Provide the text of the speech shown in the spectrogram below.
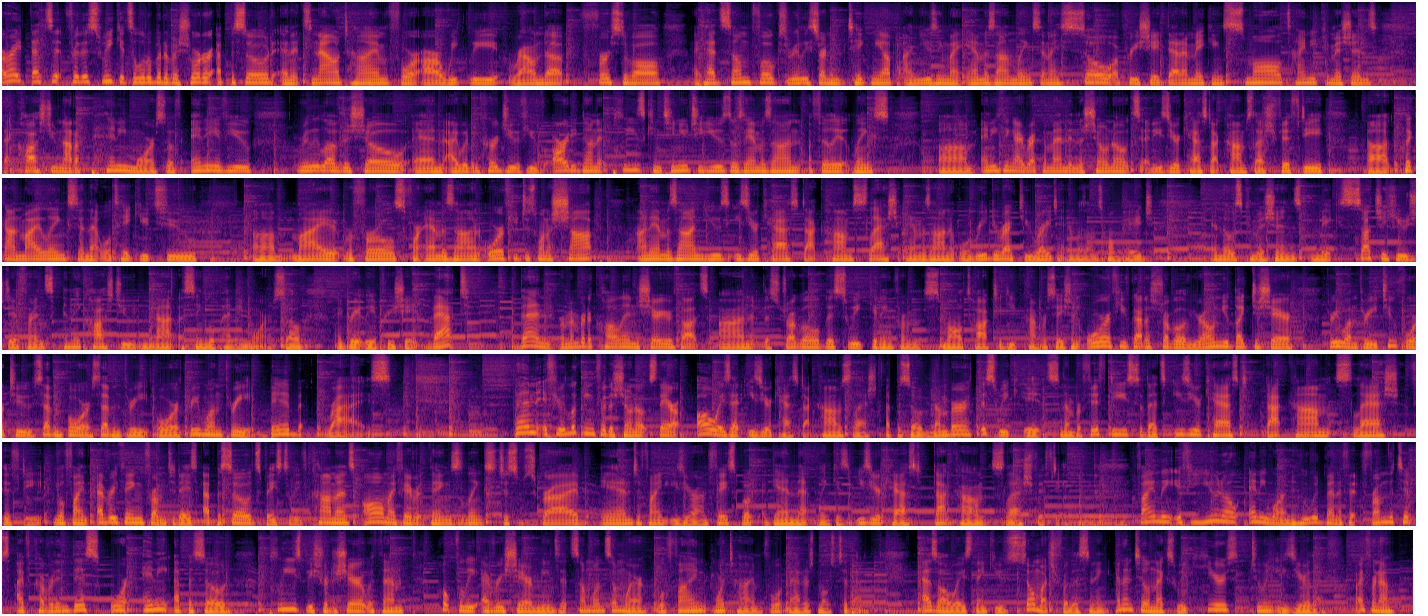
All right, that's it for this week. It's a little bit of a shorter episode, and it's now time for our weekly roundup. First of all, I've had some folks really starting to take me up on using my Amazon links, and I so appreciate that. I'm making small, tiny commissions that cost you not a penny more. So if any of you really love the show, and I would encourage you, if you've already done it, please continue to use those Amazon affiliate links. Um, anything I recommend in the show notes at easiercast.com slash 50 uh, click on my links, and that will take you to um, my referrals for Amazon. Or if you just want to shop on Amazon, use easiercast.com slash Amazon. It will redirect you right to Amazon's homepage. And those commissions make such a huge difference, and they cost you not a single penny more. So I greatly appreciate that. Then remember to call in, share your thoughts on the struggle this week, getting from small talk to deep conversation. Or if you've got a struggle of your own you'd like to share, 313 242 7473 or 313 Bib Rise. Then, if you're looking for the show notes, they are always at easiercast.com slash episode number. This week it's number 50, so that's easiercast.com slash 50. You'll find everything from today's episode, space to leave comments, all my favorite things, links to subscribe, and to find Easier on Facebook. Again, that link is easiercast.com slash 50. Finally, if you know anyone who would benefit from the tips I've covered in this or any episode, please be sure to share it with them. Hopefully, every share means that someone somewhere will find more time for what matters most to them. As always, thank you so much for listening, and until next week, here's to an easier life. Bye for now.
